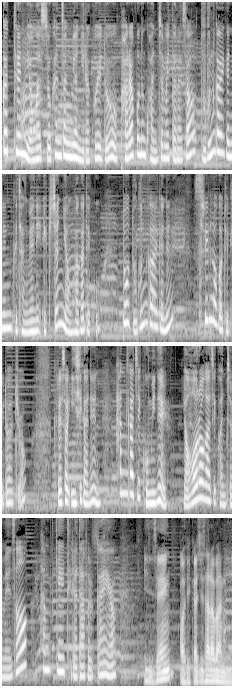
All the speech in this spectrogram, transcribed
똑같은 영화 속 한 장면이라고 해도 바라보는 관점에 따라서 누군가에게는 그 장면이 액션 영화가 되고 또 누군가에게는 스릴러가 되기도 하죠. 그래서 이 시간은 한 가지 고민을 여러 가지 관점에서 함께 들여다볼까 해요. 인생 어디까지 살아봤니?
